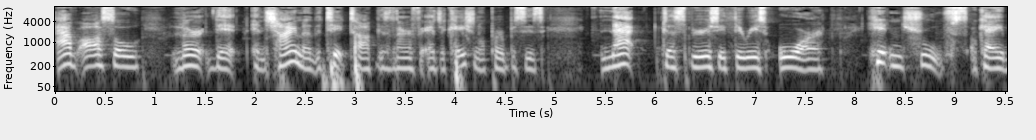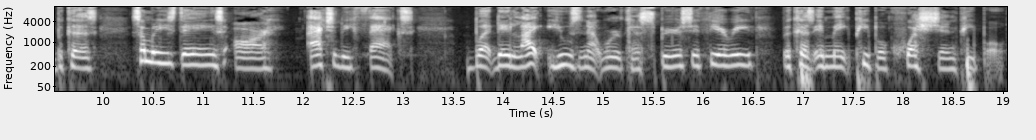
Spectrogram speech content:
I've also learned that in China, the TikTok is learned for educational purposes, not conspiracy theories or hidden truths. Okay. Because some of these things are actually facts but they like using that word conspiracy theory because it make people question people.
